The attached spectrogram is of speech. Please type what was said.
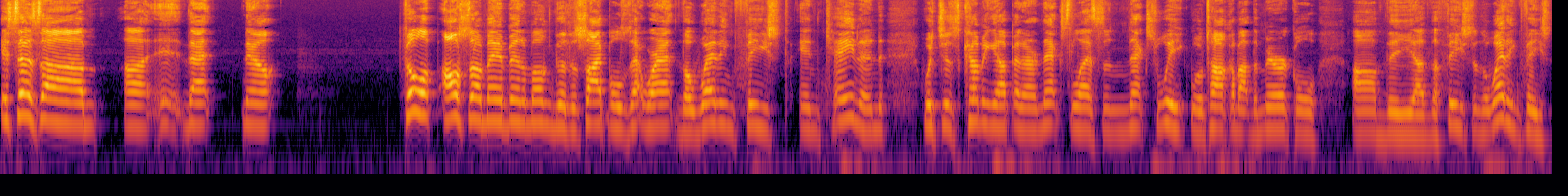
it says um, uh, that now, Philip also may have been among the disciples that were at the wedding feast in Canaan, which is coming up in our next lesson next week. We'll talk about the miracle of the uh, the feast and the wedding feast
